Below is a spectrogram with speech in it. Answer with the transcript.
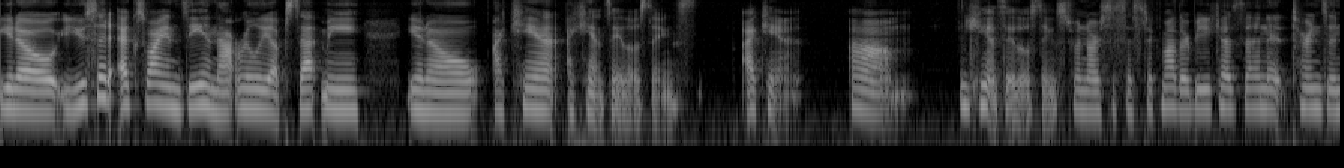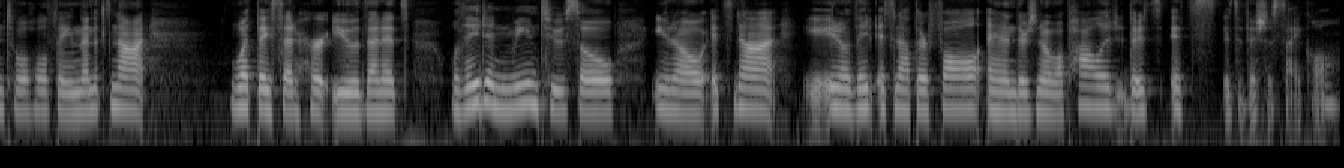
you know, you said X, Y, and Z, and that really upset me. You know, I can't, I can't say those things. I can't. Um, you can't say those things to a narcissistic mother because then it turns into a whole thing. Then it's not what they said hurt you. Then it's, well, they didn't mean to. So, you know, it's not, you know, they, it's not their fault and there's no apology. There's, it's, it's a vicious cycle.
